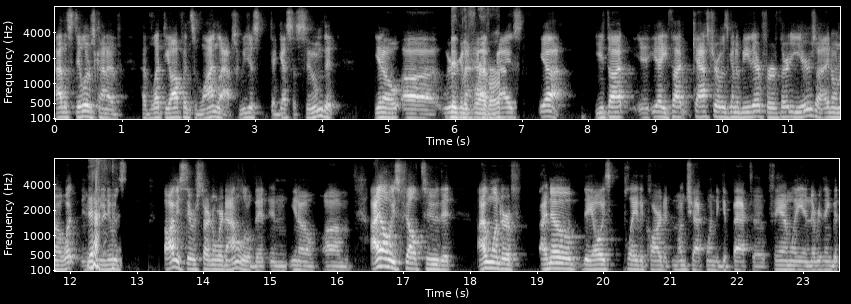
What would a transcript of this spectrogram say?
how the Steelers kind of have let the offensive line lapse. We just, I guess, assumed that, you know, uh, we were going to have guys. Yeah. You thought, yeah, you thought Castro was going to be there for 30 years. I don't know what. Yeah. I mean, it was obviously they were starting to wear down a little bit. And, you know, um, I always felt too that I wonder if, I know they always play the card that Munchak wanted to get back to family and everything, but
